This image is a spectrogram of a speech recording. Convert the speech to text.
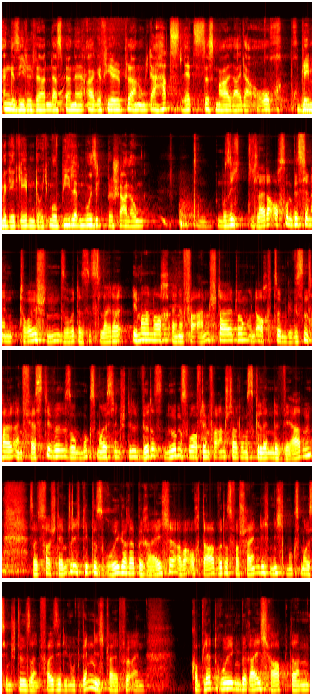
angesiedelt werden. Das wäre eine arge Fehlplanung. Da hat es letztes Mal leider auch Probleme gegeben durch mobile Musikbeschallung. Muss ich dich leider auch so ein bisschen enttäuschen. So, das ist leider immer noch eine Veranstaltung und auch zu einem gewissen Teil ein Festival. So mucksmäuschenstill wird es nirgendwo auf dem Veranstaltungsgelände werden. Selbstverständlich gibt es ruhigere Bereiche, aber auch da wird es wahrscheinlich nicht mucksmäuschenstill sein. Falls ihr die Notwendigkeit für einen komplett ruhigen Bereich habt, dann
